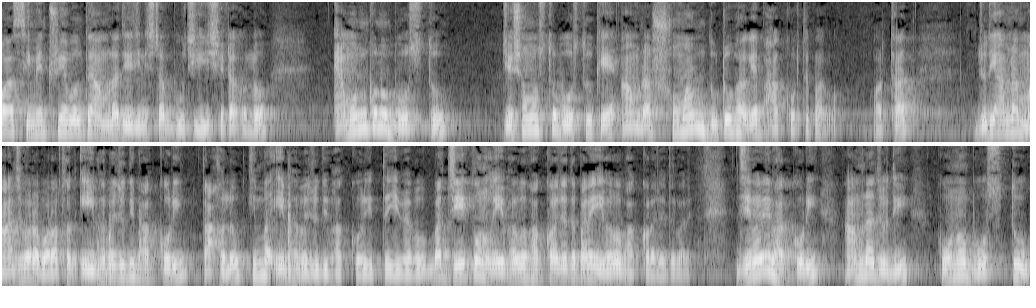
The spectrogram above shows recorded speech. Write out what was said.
বা সিমেট্রি বলতে আমরা যে জিনিসটা বুঝি, সেটা হলো এমন কোনো বস্তু, যে সমস্ত বস্তুকে আমরা সমান দুটো ভাগে ভাগ করতে পারব। অর্থাৎ যদি আমরা মাঝ বরাবর, অর্থাৎ এইভাবে যদি ভাগ করি, তাহলেও কিংবা এইভাবে যদি ভাগ করি, তো এইভাবে বা যে কোনো এইভাবে ভাগ করা যেতে পারে এইভাবে ভাগ করা যেতে পারে। যেভাবে ভাগ করি, আমরা যদি কোনো বস্তু,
